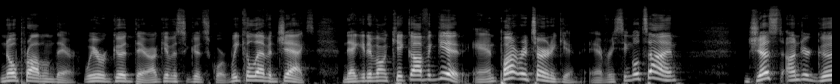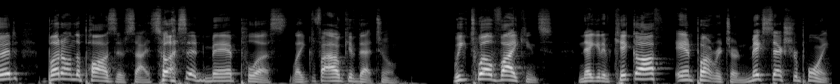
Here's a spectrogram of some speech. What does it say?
no problem there. We were good there. I'll give us a good score. Week 11, Jags. Negative on kickoff again and punt return again. Every single time. Just under good, but on the positive side. So I said man plus. Like, I'll give that to him. Week 12, Vikings. Negative kickoff and punt return. Mixed extra point.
